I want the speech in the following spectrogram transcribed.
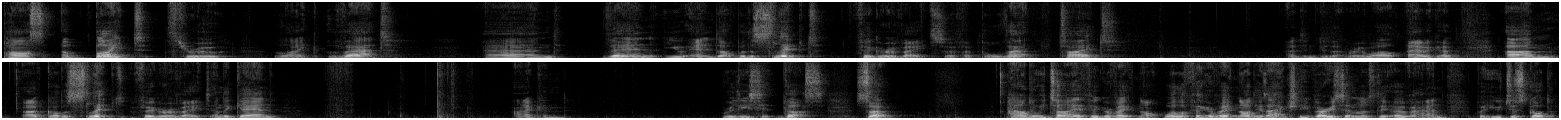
pass a bite through like that, and then you end up with a slipped figure of eight. So if I pull that tight, I didn't do that very well. There we go. Um, I've got a slipped figure of eight. And again, I can release it thus. So how do we tie a figure of eight knot? Well, a figure of eight knot is actually very similar to the overhand, but you just got,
